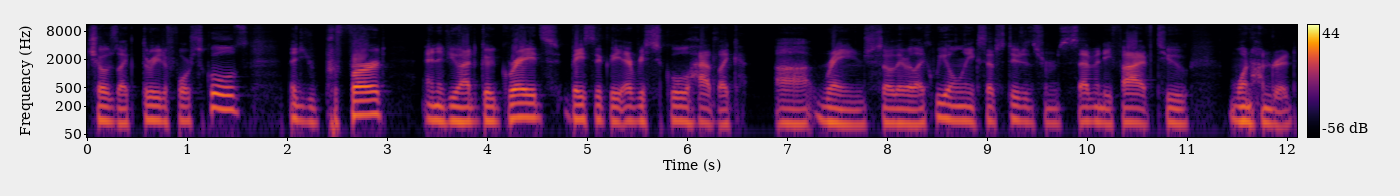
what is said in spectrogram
chose like 3 to 4 schools that you preferred and if you had good grades, basically every school had like uh, range. So they were like, we only accept students from 75 to 100.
